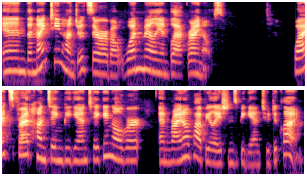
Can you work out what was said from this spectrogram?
In the 1900s, there were about 1 million black rhinos. Widespread hunting began taking over, and rhino populations began to decline.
